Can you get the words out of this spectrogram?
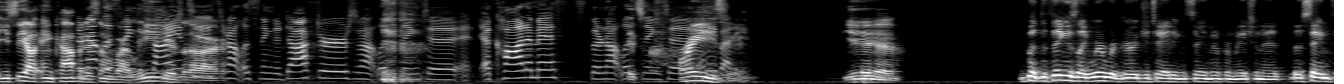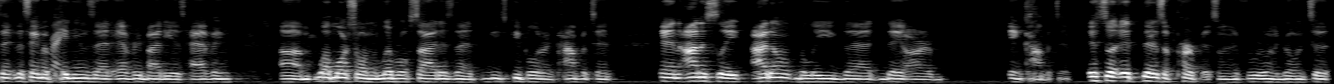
you see how incompetent some of our leaders are. They're not listening to doctors. They're not listening to economists. They're not It's listening to anybody. Yeah. but the thing is, like, we're regurgitating the same information that the same thing, the same Right. opinions that everybody is having. Um, well, more so on the liberal side is that these people are incompetent, and honestly, I don't believe that they are incompetent. It's a it, there's a purpose, and if we want to go into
